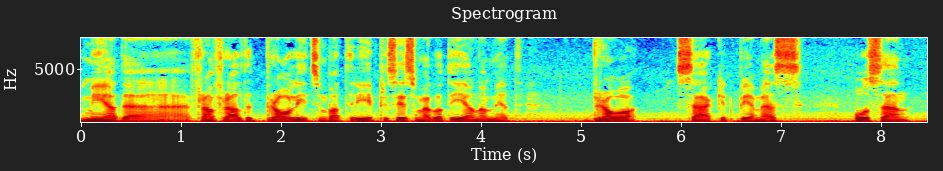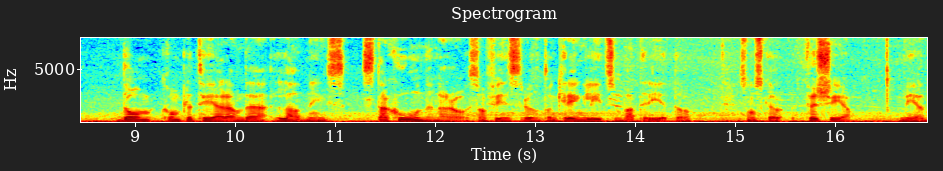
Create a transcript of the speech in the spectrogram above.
Med eh, framförallt ett bra litiumbatteri, precis som jag gått igenom med ett bra säkert BMS och sen de kompletterande laddningsstationerna då, som finns runt omkring litiumbatteriet då, som ska förse med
